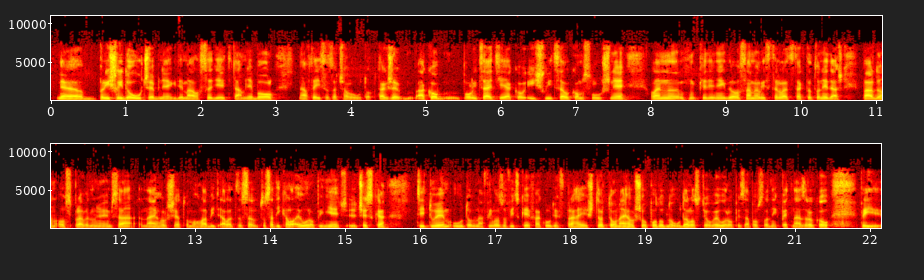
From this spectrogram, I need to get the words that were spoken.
E, prišli do účebne, kde mal sedieť, tam nebol a vtedy sa začal útok. Takže ako policajti ako išli celkom slušne, len keď je niekto osamelý strelec, tak toto nedáš. Pardon, ospravedlňujem sa, najhoršia to mohla byť, ale to sa, to sa týkalo Európy, nie Česka. Citujem, útok na Filozofickej fakulte v Prahe je štvrtou najhoršou podobnou udalosťou v Európe za posledných 15 rokov. Pri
